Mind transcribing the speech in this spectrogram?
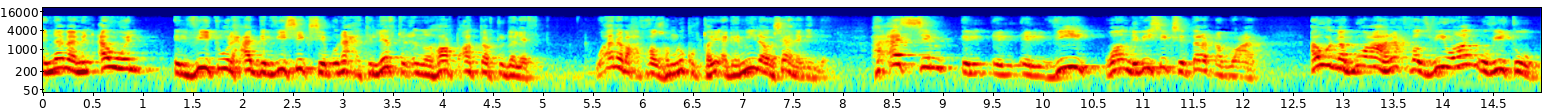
إنما من أول ال V 2 لحد ال V 6 يبقوا ناحية ال left لأن ال heart أكتر to the left. وأنا بحفظهم لكم بطريقة جميلة وسهلة جدا. هقسم ال V 1 ل V 6 لثلاث مجموعات. أول مجموعة هنحفظ V 1 و V 2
